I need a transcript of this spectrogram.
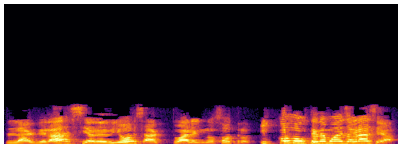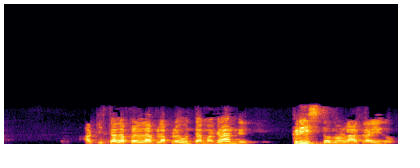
La gracia de Dios a actuar en nosotros. ¿Y cómo obtenemos esa gracia? Aquí está la, pregunta más grande. Cristo nos la ha traído.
